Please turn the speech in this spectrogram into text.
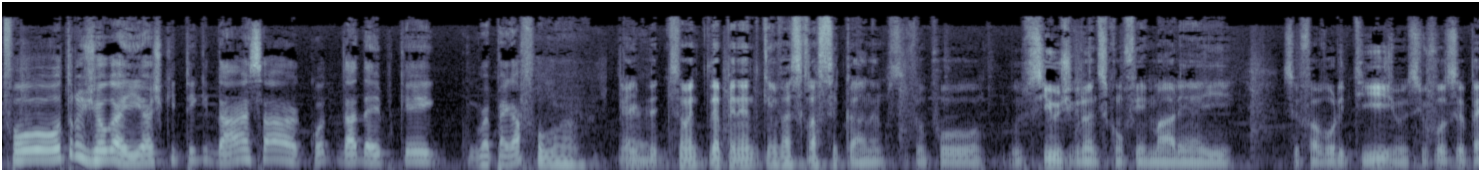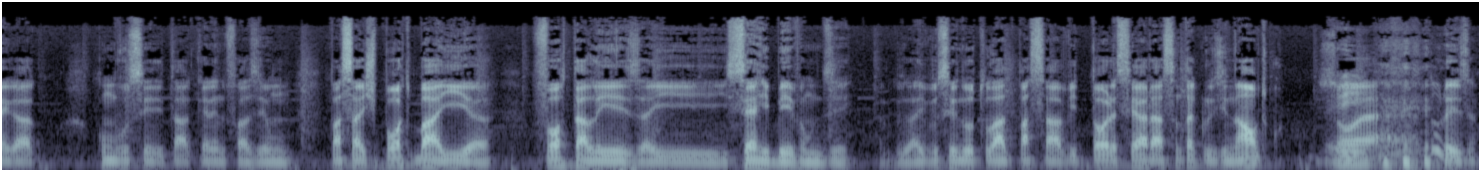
For outro jogo aí, acho que tem que dar essa quantidade aí, porque vai pegar fogo, mano. É, principalmente dependendo de quem vai se classificar, né? Se, for, for- se os grandes confirmarem aí seu favoritismo, se você pegar, como você está querendo fazer um. Passar Esporte Bahia, Fortaleza e CRB, vamos dizer. Aí você do outro lado passar Vitória, Ceará, Santa Cruz e Náutico, só é dureza.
